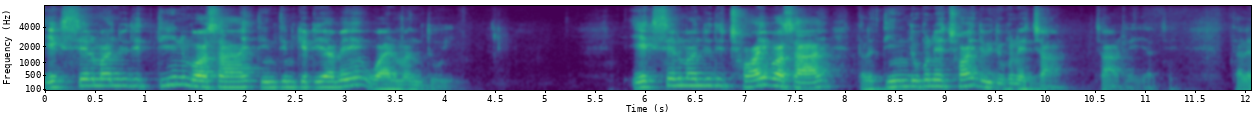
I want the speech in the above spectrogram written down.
এক্সের মান যদি তিন বসায়, তিন তিন কেটে যাবে ওয়াইয়ের মান দুই। এক্সের মান যদি ছয় বসায়, তাহলে তিন দুগুণে ছয়, দুই দুগুণে চার চার হয়ে যাচ্ছে। তাহলে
